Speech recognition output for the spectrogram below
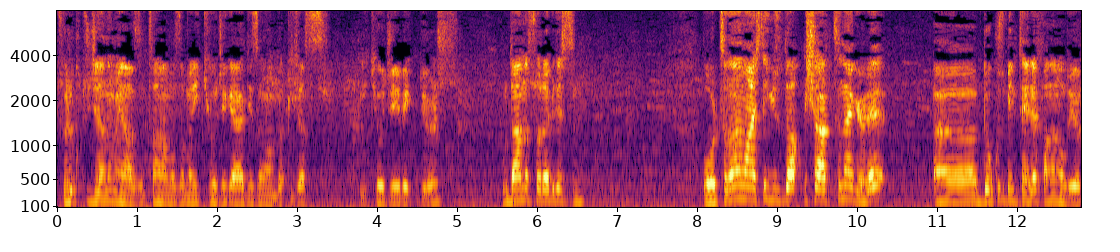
Soru kutucağına mı yazdın? Tamam o zaman 2 hoca geldiği zaman bakacağız. 2 hocayı bekliyoruz. Buradan da sorabilirsin. Ortalama maaşta %60 arttığına göre e, 9000 TL falan oluyor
